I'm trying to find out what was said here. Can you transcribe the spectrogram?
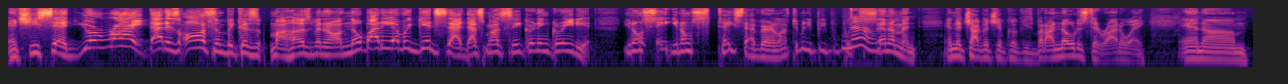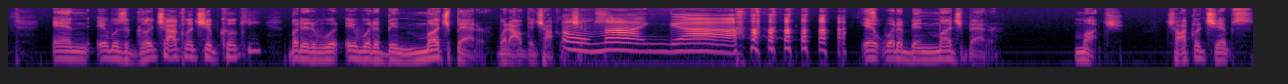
And she said, "You're right. That is awesome because my husband and all nobody ever gets that. That's my secret ingredient. You don't see, you don't taste that very long. Too many people put No. cinnamon in the chocolate chip cookies, but I noticed it right away. And um, and it was a good chocolate chip cookie, but it would it would have been much better without the chocolate Oh chips. Oh my god. It would have been much better, much. Chocolate chips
